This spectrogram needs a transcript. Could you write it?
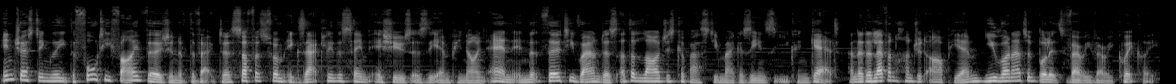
Interestingly, the 45 version of the Vector suffers from exactly the same issues as the MP9N in that 30 rounders are the largest capacity magazines that you can get, and at 1100 RPM you run out of bullets very very quickly.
